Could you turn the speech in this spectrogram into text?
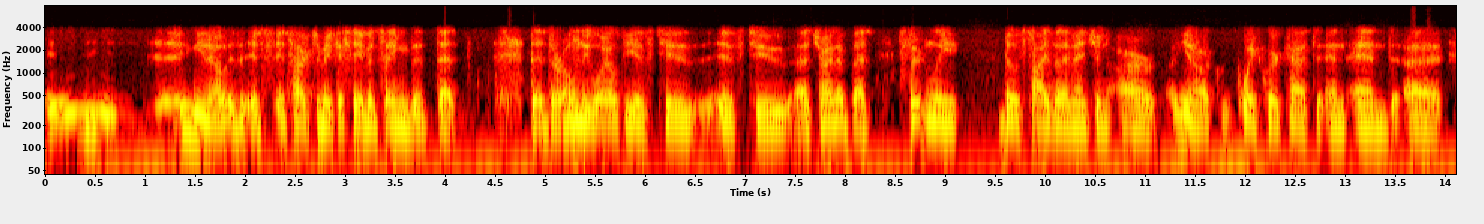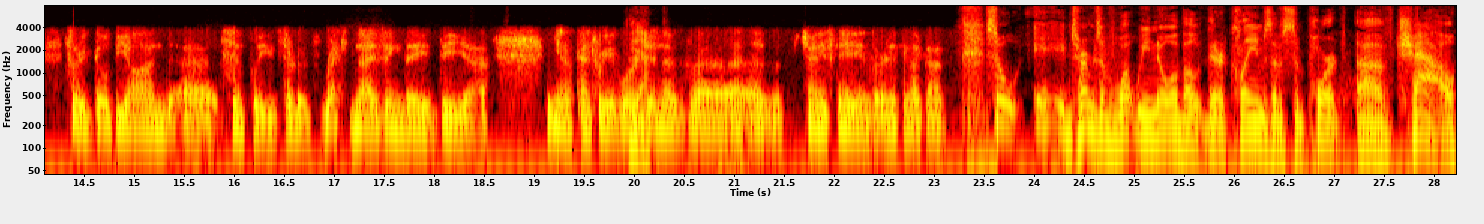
you know, it's it's hard to make a statement saying that that that their only loyalty is to is to China, but certainly those ties that I mentioned are, you know, quite clear cut and and uh, sort of go beyond uh, simply sort of recognizing the the uh, you know country of origin yeah. of, uh, of Chinese Canadians or anything like that. So, in terms of what we know about their claims of support of Chow,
